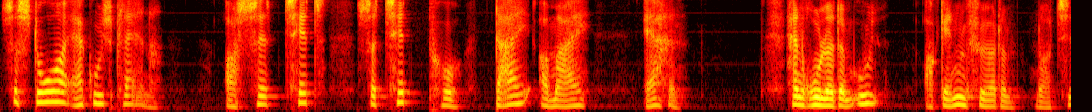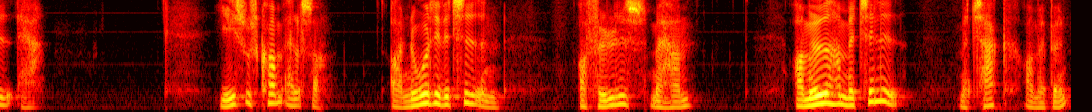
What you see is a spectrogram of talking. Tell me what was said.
Så store er Guds planer, og så tæt, så tæt på dig og mig er han. Han ruller dem ud og gennemfører dem, når tid er. Jesus kom altså, og nu er det ved tiden at følges med ham og møde ham med tillid, med tak og med bøn.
